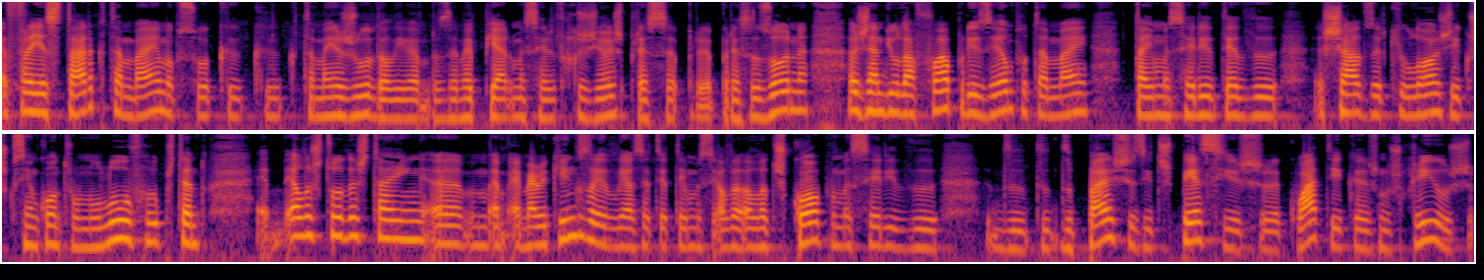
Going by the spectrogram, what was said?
a Freya Stark também, uma pessoa que, que, que, também ajuda, digamos, a mapear uma série de regiões para essa, para, para essa zona. A Jean de Lafoy, por exemplo, também tem uma série até de achados arqueológicos que se encontram no Louvre. Portanto, elas todas têm. A Mary Kingsley, aliás, até tem uma, ela, ela descobre uma série de, de, de, de peixes e de espécies aquáticas nos rios,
